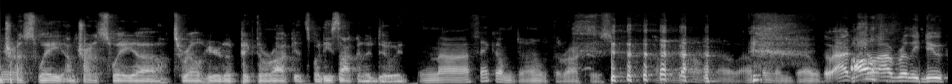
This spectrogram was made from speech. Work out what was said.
I'm Yeah. trying to sway. I'm trying to sway uh, Terrell here to pick the Rockets, but he's not going to do it. Nah, I think I'm done with the Rockets. I, mean, I don't know. I think I'm done with it. I, Oh. no, I really do.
